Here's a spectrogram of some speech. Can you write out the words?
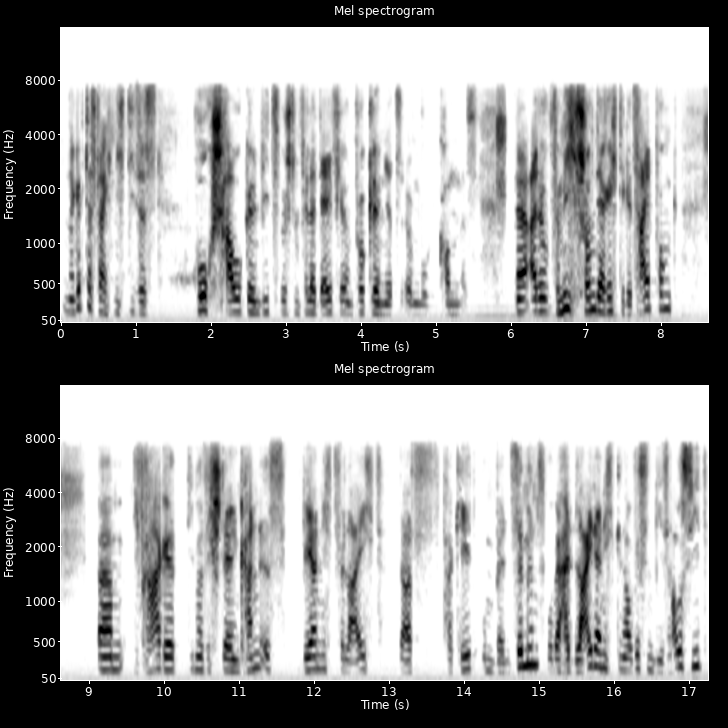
Und dann gibt es vielleicht nicht dieses Hochschaukeln, wie zwischen Philadelphia und Brooklyn jetzt irgendwo gekommen ist. Also für mich schon der richtige Zeitpunkt. Ähm, die Frage, die man sich stellen kann, ist, wäre nicht vielleicht das Paket um Ben Simmons, wo wir halt leider nicht genau wissen, wie es aussieht.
